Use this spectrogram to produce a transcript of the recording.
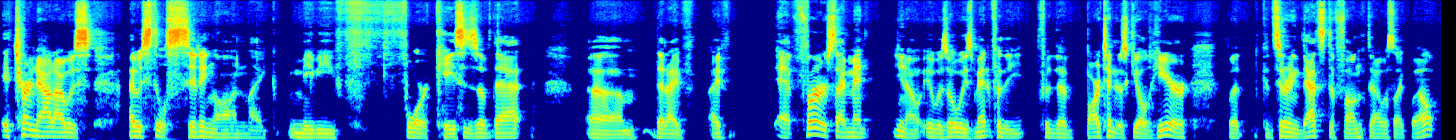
it turned out I was I was still sitting on like maybe four cases of that. Um, that I've I've at first I meant you know it was always meant for the for the bartenders guild here, but considering that's defunct, I was like, well,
